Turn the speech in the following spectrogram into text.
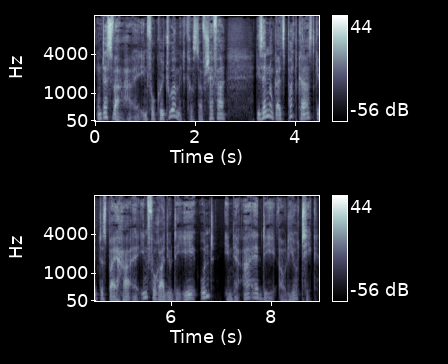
Und das war HR Infokultur mit Christoph Schäffer. Die Sendung als Podcast gibt es bei hrinforadio.de und in der ARD Audiothek.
